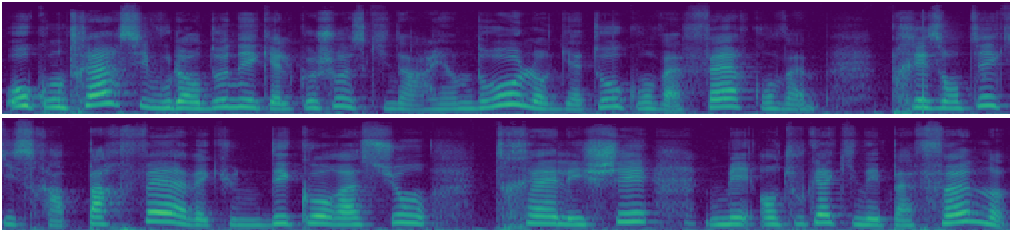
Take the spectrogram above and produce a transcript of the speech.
Au contraire, si vous leur donnez quelque chose qui n'a rien de drôle, un gâteau qu'on va faire, qu'on va présenter, qui sera parfait, avec une décoration très léchée, mais en tout cas qui n'est pas fun,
